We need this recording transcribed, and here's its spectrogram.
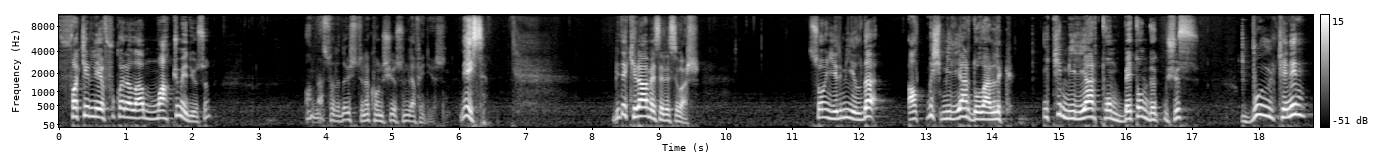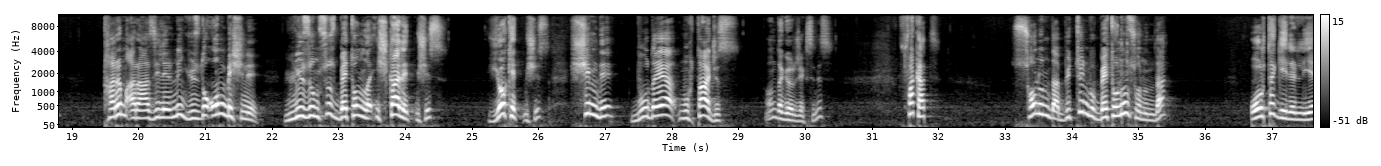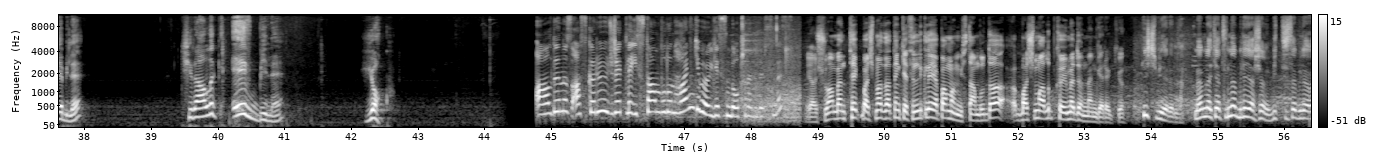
fakirliğe, fukaralığa mahkum ediyorsun. Ondan sonra da üstüne konuşuyorsun, laf ediyorsun. Neyse. Bir de kira meselesi var. Son 20 yılda 60 milyar dolarlık 2 milyar ton beton dökmüşüz. Bu ülkenin tarım arazilerinin %15'ini lüzumsuz betonla işgal etmişiz. Yok etmişiz. Şimdi buğdaya muhtacız. Onu da göreceksiniz. Fakat sonunda bütün bu betonun sonunda orta gelirliye bile kiralık ev bile yok. Aldığınız asgari ücretle İstanbul'un hangi bölgesinde oturabilirsiniz? Ya şu an ben tek başıma zaten kesinlikle yapamam İstanbul'da. Başımı alıp köyüme dönmem gerekiyor. Hiçbir yerinde. Memleketinden bile yaşamıyor. Bittiyse bile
